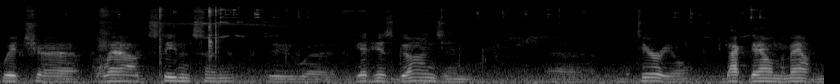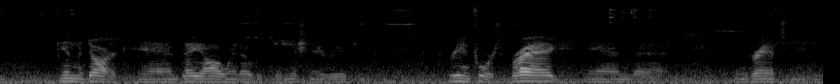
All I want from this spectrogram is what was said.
which uh, allowed Stevenson to uh, get his guns and uh, material back down the mountain in the dark, and they all went over to Missionary Ridge and reinforced Bragg and, uh, and Grant's men.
